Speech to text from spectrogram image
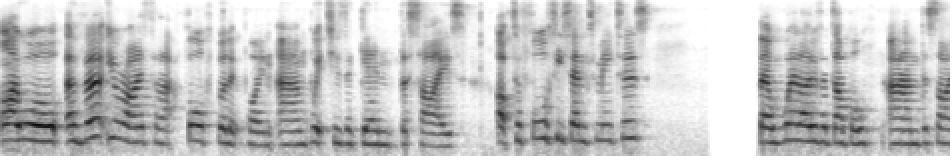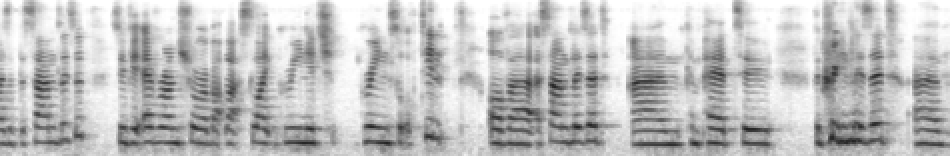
I will avert your eyes to that fourth bullet point, um, which is again the size, up to 40 centimetres. They're well over double um, the size of the sand lizard. So if you're ever unsure about that slight greenish green sort of tint of uh, a sand lizard um, compared to the green lizard. Um,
